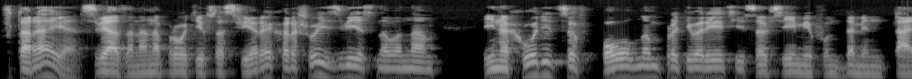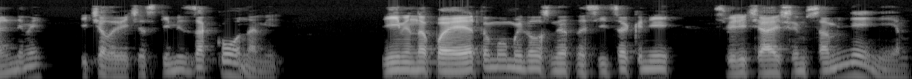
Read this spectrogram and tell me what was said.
Вторая связана, напротив, со сферой хорошо известного нам и находится в полном противоречии со всеми фундаментальными и человеческими законами. Именно поэтому мы должны относиться к ней с величайшим сомнением,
